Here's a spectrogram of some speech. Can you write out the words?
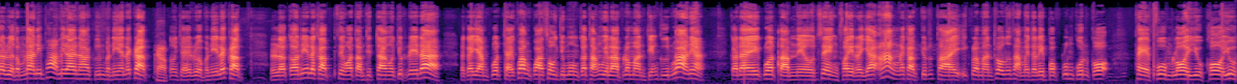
ถ้าเรือธรรมดานี่พาไม่ได้นะคลื่นปานนีนะครับครับ ต้องใช้เรือปานนี้แหล้วครับ แล้วก็นี่แหละครับเสียงว่าตามทิศทางของจุดเรดาร์แล้วก็ยามกรวดฉายกว้างกว่า2ชั่วโมงกระทั่งเวลาประมาณเที่ยงคืนว่าเนี่ยก็ได้กรวดตามแนวเส้งไฟระยะห่างนะครับ จุดสุดท้ายอีกประมาณ2-3ถึงสามไมล์ทะเลพบกลุ่มคนเกาะแผ่ฟูมลอยอยู่คออยู่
